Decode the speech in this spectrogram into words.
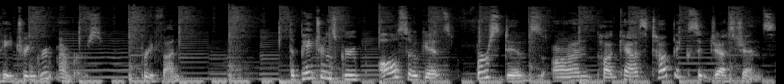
patron group members. Pretty fun. The patrons group also gets first dibs on podcast topic suggestions.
